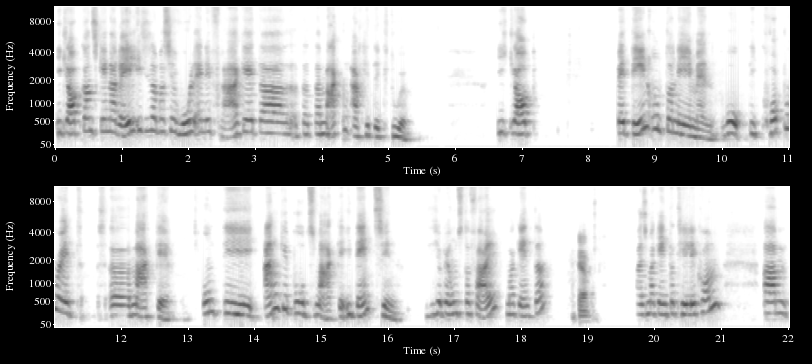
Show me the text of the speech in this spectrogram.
Ich glaube, ganz generell ist es aber sehr wohl eine Frage der, der, der Markenarchitektur. Ich glaube, bei den Unternehmen, wo die Corporate-Marke und die Angebotsmarke ident sind, das ist ja bei uns der Fall, Magenta, ja. als Magenta Telekom, ähm,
